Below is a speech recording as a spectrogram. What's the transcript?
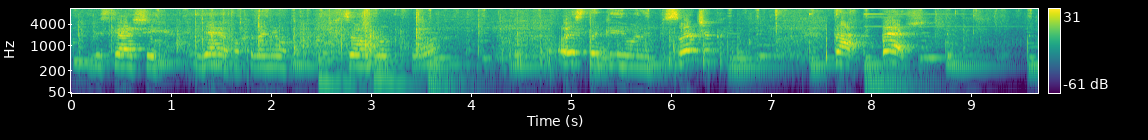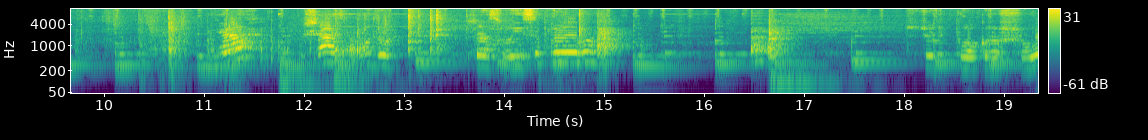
блестящий, я його храню в цьому лотку. Ось такий у мене пісочок. Так, перше. Я зараз буду зараз висиплю його. чуть-чуть покрушу.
